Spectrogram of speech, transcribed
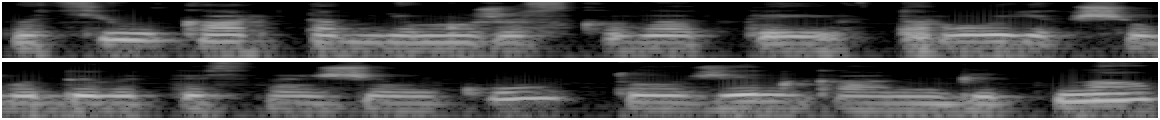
По цим картам я можу сказати второ, якщо ви дивитесь на жінку, то жінка амбітна,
